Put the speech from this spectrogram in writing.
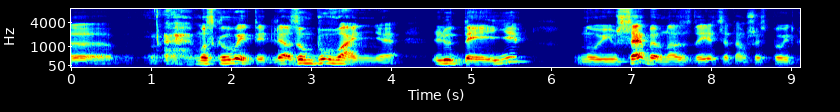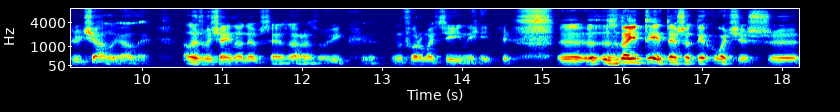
е, московити для зомбування людей. Ну і в себе в нас, здається, там щось повідключали, але Але, звичайно, не все. Зараз у вік інформаційний. Е, Знайти те, що ти хочеш, е,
